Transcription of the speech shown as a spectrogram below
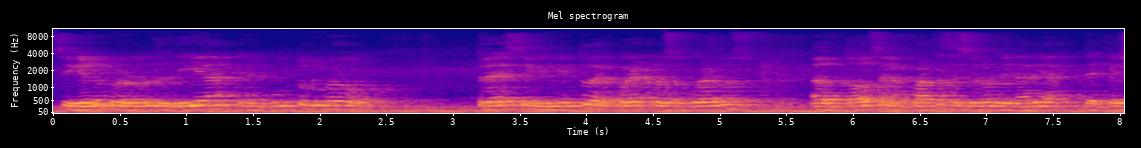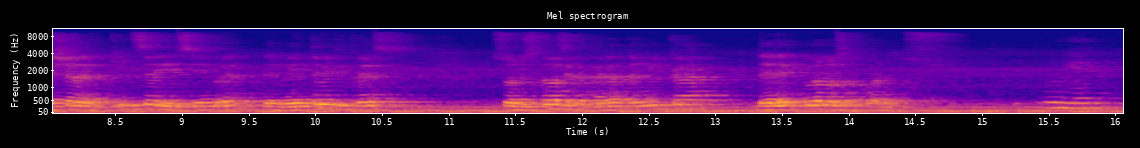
Siguiendo con el orden del día, en el punto número 3, seguimiento de acuerdo a los acuerdos adoptados en la cuarta sesión ordinaria de fecha del 15 de diciembre del 2023, solicito a la Secretaria Técnica de lectura los acuerdos. Muy bien.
